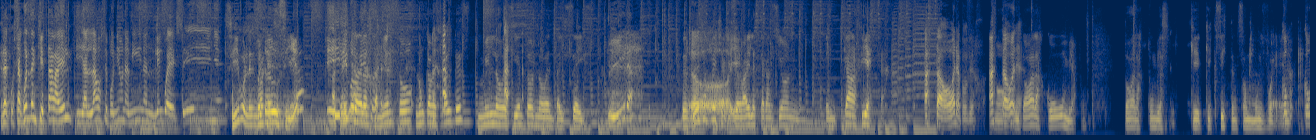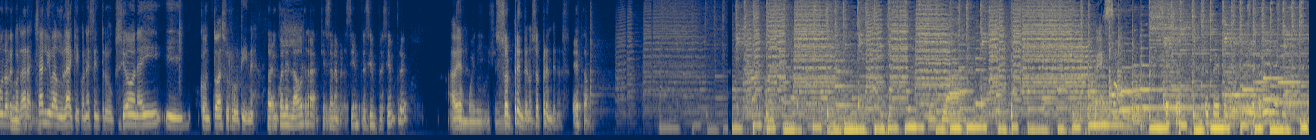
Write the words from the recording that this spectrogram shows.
Recu- ¿Se acuerdan que estaba él y al lado se ponía una mina en lengua de señas? Sí, pues ¿Fue lenguaje. traducida? Fecha de lanzamiento, nunca me faltes, 1996. Mira. Desde esa fecha que Oye. se baila esta canción en cada fiesta. hasta ahora, pues viejo, hasta No, y ahora. Todas las cumbias, po. todas las cumbias que, que existen son muy buenas. ¿Cómo, cómo no recordar a. Charlie Badulaque con esa introducción ahí y con todas sus rutinas? ¿Saben cuál es la otra que suena, pero siempre, siempre, siempre? A ver, Son buenísimas. sorpréndenos, sorpréndenos. Esta. Eso. Este es como ella sabía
